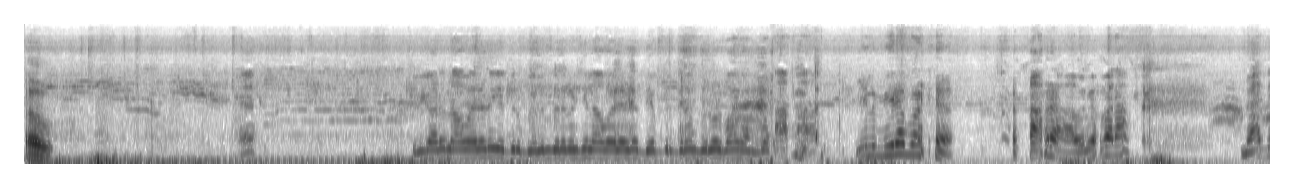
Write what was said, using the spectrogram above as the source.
నాతేడు పిలిగాడు లావాడు ఇద్దరు బెలుం బెలుం నుంచి లావాడు దేవుడు దినం దూరం బాగా వీళ్ళు మీరే పడ అవును కదా మ్యాచ్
